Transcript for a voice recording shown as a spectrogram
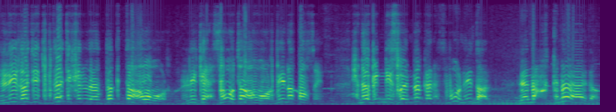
اللي غادي تبدا ديك داك التهور اللي كيحسبوه تهور بين قوسين. حنا بالنسبة لنا كنحسبوه نضال لأن حقنا هذا.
